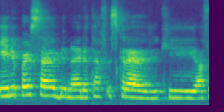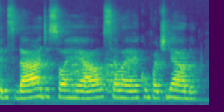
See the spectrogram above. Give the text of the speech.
ele percebe, né, ele até escreve que a felicidade só é real se ela é compartilhada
